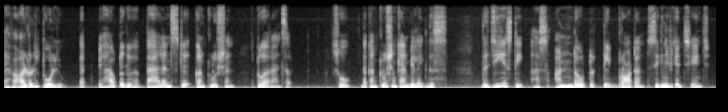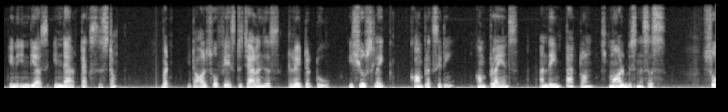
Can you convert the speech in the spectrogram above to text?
I have already told you that we have to give a balanced conclusion to our answer. So, the conclusion can be like this. The GST has undoubtedly brought a significant change in India's indirect tax system. But it also faced challenges related to issues like complexity, compliance, and the impact on small businesses. So,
